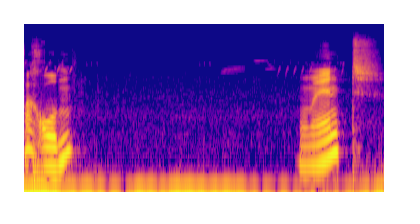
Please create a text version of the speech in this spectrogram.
Warum? Moment.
